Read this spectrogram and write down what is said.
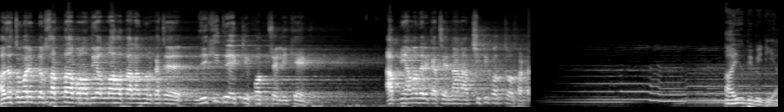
হজরত উমর খত্তাব রদি আল্লাহ তাআলার কাছে লিখিত একটি পত্রে লিখেন, আপনি আমাদের কাছে নানা চিঠিপত্র পাঠান। আইউবি মিডিয়া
